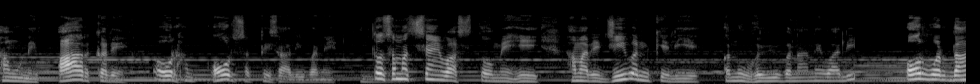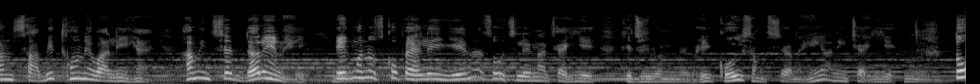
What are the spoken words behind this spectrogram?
हम उन्हें पार करें और हम और शक्तिशाली बने। तो समस्याएँ वास्तव में ही हमारे जीवन के लिए अनुभवी बनाने वाली और वरदान साबित होने वाली हैं। हम इनसे डरे नहीं। एक मनुष्य को पहले ये ना सोच लेना चाहिए कि जीवन में भाई कोई समस्या नहीं आनी चाहिए। तो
